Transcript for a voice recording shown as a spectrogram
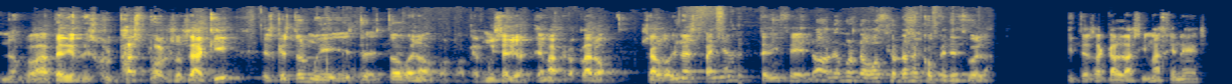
No, va a pedir disculpas Pons. O sea, aquí es que esto es muy, esto, bueno, pues porque es muy serio el tema, pero claro, o sea, el gobierno de España te dice, no, no hemos negociado nada con Venezuela. Y te sacan las imágenes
